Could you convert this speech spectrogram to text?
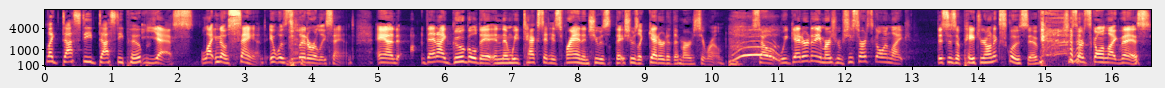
Like dusty, dusty poop. Yes. Like, no, sand. It was literally sand. And then I Googled it and then we texted his friend and she was, she was like, get her to the emergency room. so we get her to the emergency room. She starts going like, this is a Patreon exclusive. She starts going like this.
